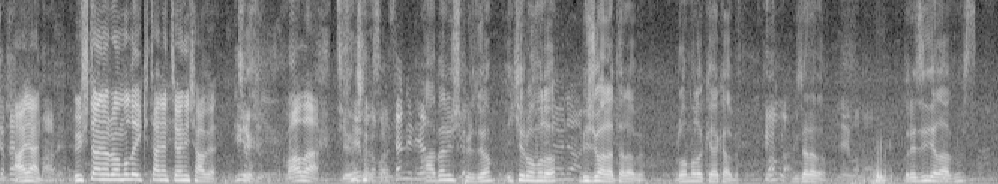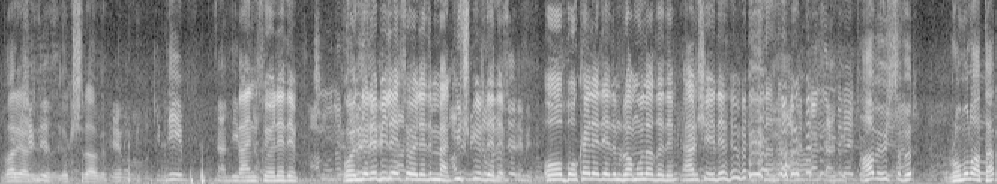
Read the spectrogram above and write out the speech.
çok az Aynen. abi. 3 tane Romulo 2 tane Tiyaniç abi. Diyorsun. Valla. Tiyaniç Eyvallah baba. Sen ne diyorsun? Abi ben 3-1 diyorum. 2 Romulo, bir Juan atar abi. Romulo kıyak abi. Valla. Güzel adam. Eyvallah abi. Brezilyalı abimiz. Var Yakışır yani. diyorsun. Yakışır abi. Eyvallah baba. Kimliyim? Sen değil Ben söyledim. Golleri bile Abi. söyledim ben. Abi 3-1 mikrofonu dedim. söylemedin. O Bokele dedim, Romulo dedim. Her şeyi dedim. Abi sen değil. Abi 3-0. Romulo atar.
